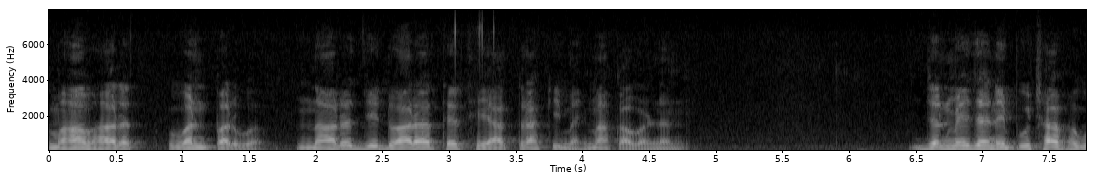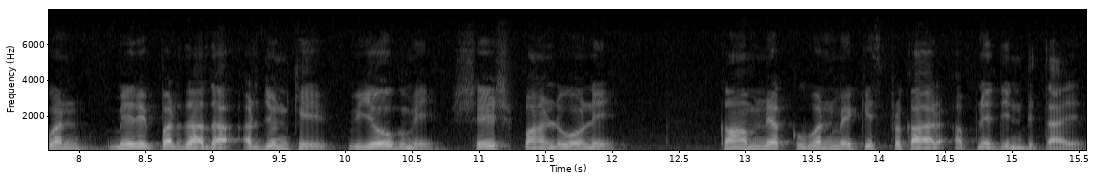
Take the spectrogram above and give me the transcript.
महाभारत वन पर्व। नारद जी द्वारा तीर्थ यात्रा की महिमा का वर्णन। जन्मेजय ने पूछा, भगवान, मेरे परदादा अर्जुन के वियोग में शेष पांडवों ने काम्यक वन में किस प्रकार अपने दिन बिताए?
